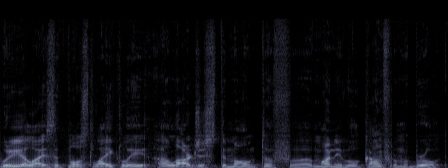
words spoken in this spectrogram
we realize that most likely a largest amount of uh, money will come from abroad.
